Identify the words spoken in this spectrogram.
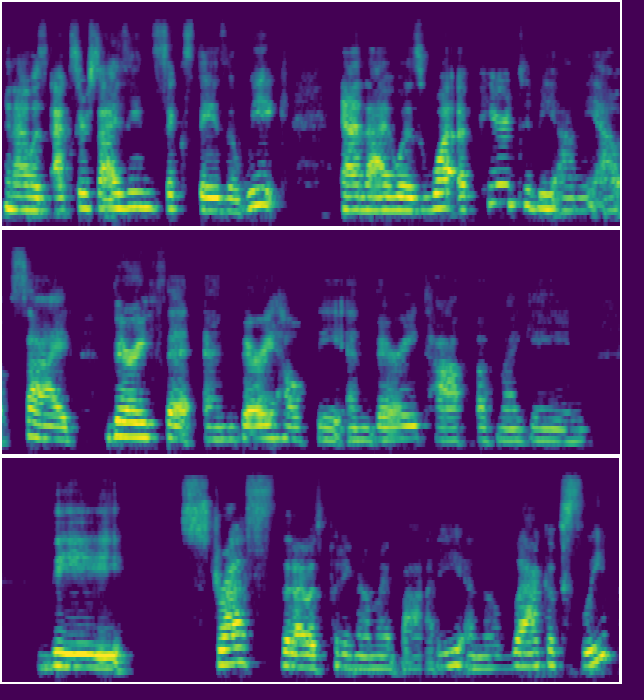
and I was exercising six days a week. And I was what appeared to be on the outside very fit and very healthy and very top of my game. The stress that I was putting on my body and the lack of sleep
